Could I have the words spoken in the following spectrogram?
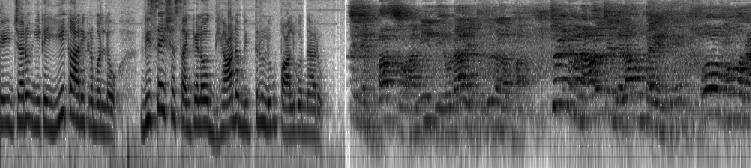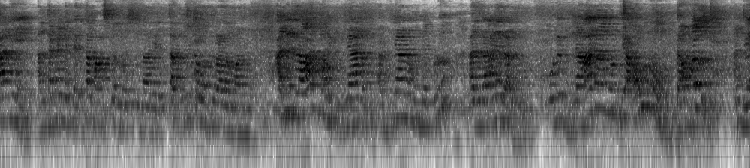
చేయించారు. ఇక ఈ కార్యక్రమంలో విశేష సంఖ్యలో ధ్యాన మిత్రులు పాల్గొన్నారు. స్వామి దేవుడా ఎప్పుడు నలభ చూడండి మన ఆలోచనలు ఎలా ఉంటాయంటే ఓహో రాని అంతకంటే పెద్ద మాస్టర్లు వస్తున్నారు ఎంత అదృష్టవంతురాలు మనం అని రాదు మనకి జ్ఞానం. అజ్ఞానం ఉన్నప్పుడు అది రానే రాదు. ఒక జ్ఞానం ఉంటే అవును డబల్. అంటే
